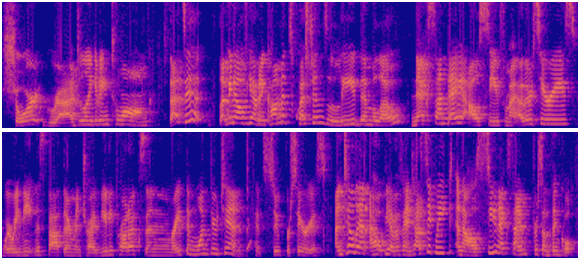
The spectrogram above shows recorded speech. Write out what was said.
Short, gradually getting to long. That's it. Let me know if you have any comments, questions, leave them below. Next Sunday, I'll see you for my other series where we meet in this bathroom and try beauty products and rate them one through 10. It's super serious. Until then, I hope you have a fantastic week and I'll see you next time for something cool.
